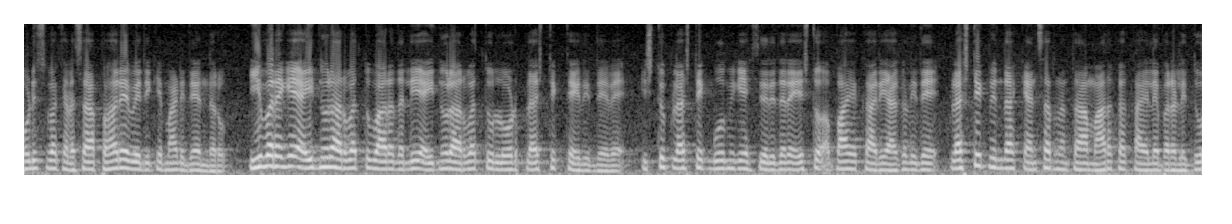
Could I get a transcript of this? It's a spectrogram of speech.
ಮೂಡಿಸುವ ಕೆಲಸ ಪಹರೆ ವೇದಿಕೆ ಮಾಡಿದೆ ಎಂದರು. ಈವರೆಗೆ ಐದುನೂರ ಅರವತ್ತು ವಾರದಲ್ಲಿ ಐದುನೂರ ಅರವತ್ತು ಲೋಡ್ ಪ್ಲಾಸ್ಟಿಕ್ ತೆಗೆದಿದ್ದೇವೆ. ಇಷ್ಟು ಪ್ಲಾಸ್ಟಿಕ್ ಭೂಮಿಗೆ ಸೇರಿದರೆ ಎಷ್ಟು ಅಪಾಯಕಾರಿಯಾಗಲಿದೆ? ಪ್ಲಾಸ್ಟಿಕ್ನಿಂದ ಕ್ಯಾನ್ಸರ್ನಂತಹ ಮಾರಕ ಕಾಯಿಲೆ ಬರಲಿದ್ದು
